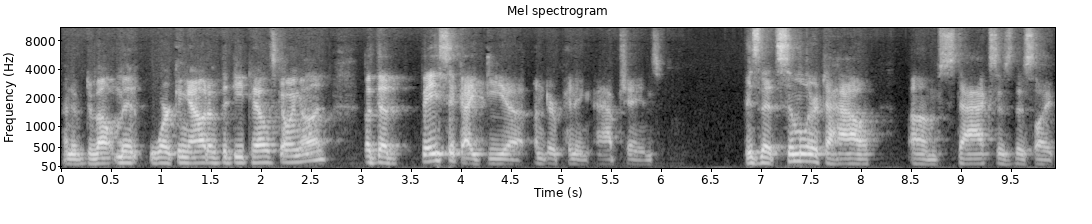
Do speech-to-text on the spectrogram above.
kind of development working out of the details going on. But the basic idea underpinning app chains is that similar to how um, Stacks is this like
